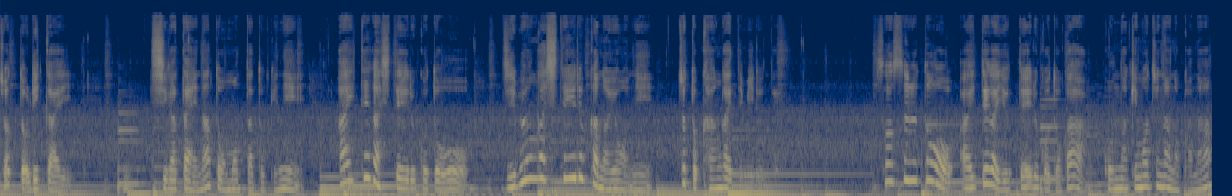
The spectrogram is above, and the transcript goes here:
ちょっと理解しがたいなと思った時に相手がしていることを自分がしているかのようにちょっと考えてみるんです。そうすると相手が言っていることがこんな気持ちなのかな？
